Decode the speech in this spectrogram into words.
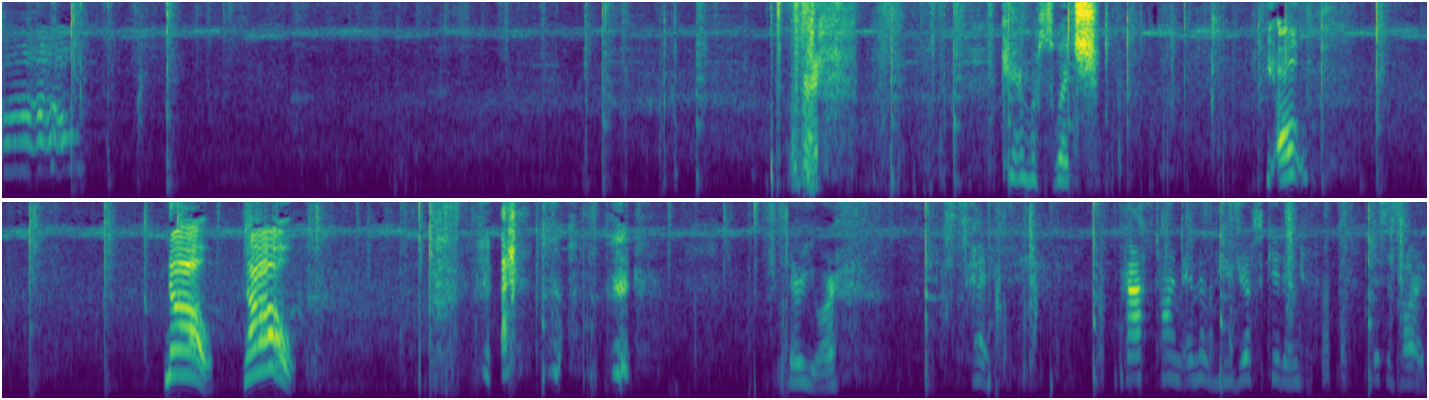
Oh! Okay. Camera switch. He oh No! No! there you are. Okay. Halftime interview. Just kidding. This is hard.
